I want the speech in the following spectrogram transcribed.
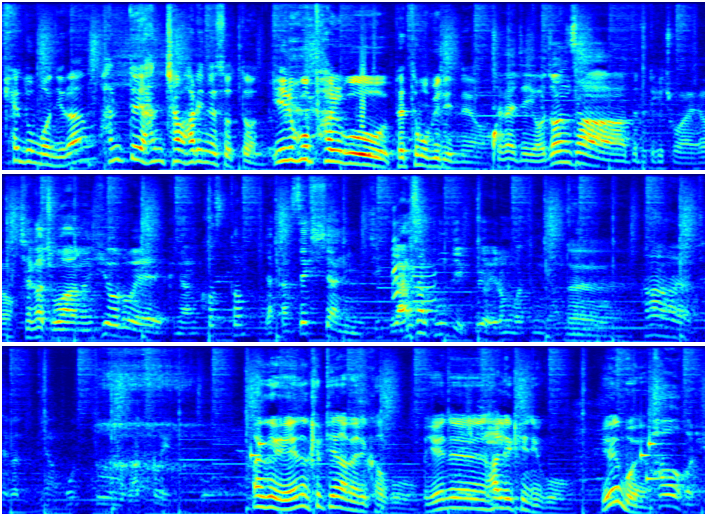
캣우먼이랑 한때 한참 할인했었던 1989 배트모빌이 있네요. 제가 이제 여전사들을 되게 좋아해요 제가 좋아하는 히어로의 그냥 custom? 약간 섹시한 이미지 양산품도 있고요 이런 거 같은 경우 네. 하나하나 제가 그냥 옷도 맞춰 입고 아니 그 얘는 캡틴 아메리카고 얘는 할리퀸이고 얘는 뭐예요? 파워걸이요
